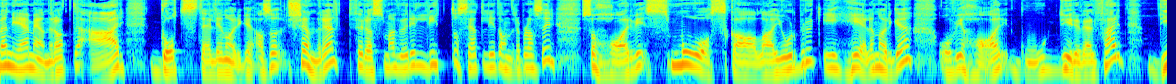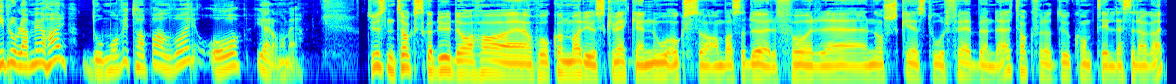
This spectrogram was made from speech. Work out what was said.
Men jeg mener at det er godt stell i Norge. Altså Generelt, for oss som har vært litt og sett litt andre plasser, så har vi småskalajordbruk i hele Norge. og vi har god dyrevelferd. De problemene vi har, de må vi ta på alvor og gjøre noe med. Tusen takk skal du da ha, eh, Håkon Marius Kveken, nå også ambassadør for eh, norske storfebønder. Takk for at du kom til disse dager.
